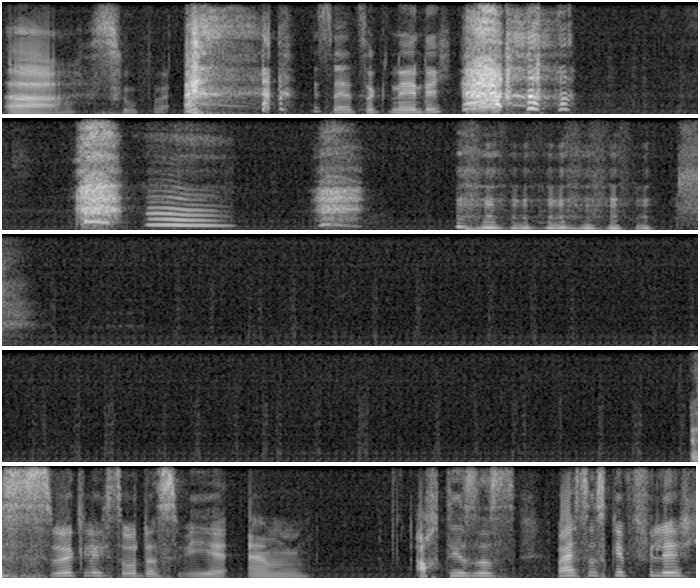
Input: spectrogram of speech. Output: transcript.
ah, super. Ihr seid so gnädig. es ist wirklich so, dass wir ähm, auch dieses, weißt du, es gibt vielleicht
